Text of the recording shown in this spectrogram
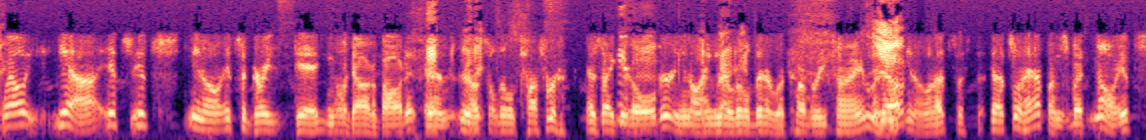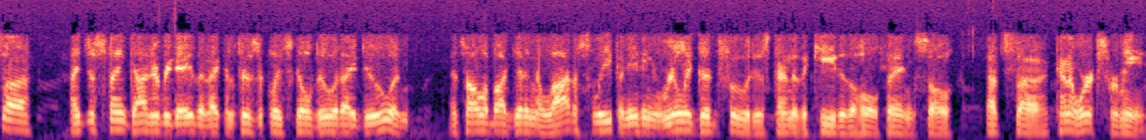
well, yeah, it's it's you know it's a great gig, no doubt about it, and you know it's a little tougher as I get older. You know, I need a little bit of recovery time, and yep. you know that's that's what happens. But no, it's uh, I just thank God every day that I can physically still do what I do, and it's all about getting a lot of sleep and eating really good food is kind of the key to the whole thing. So that's uh, kind of works for me.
